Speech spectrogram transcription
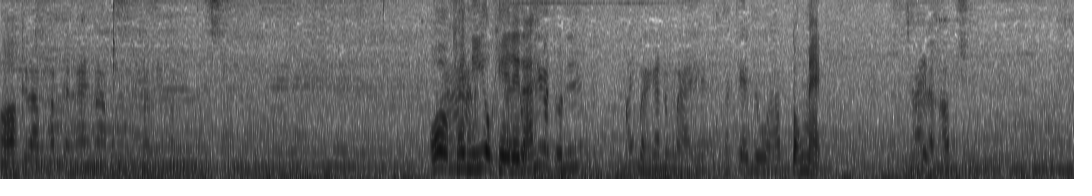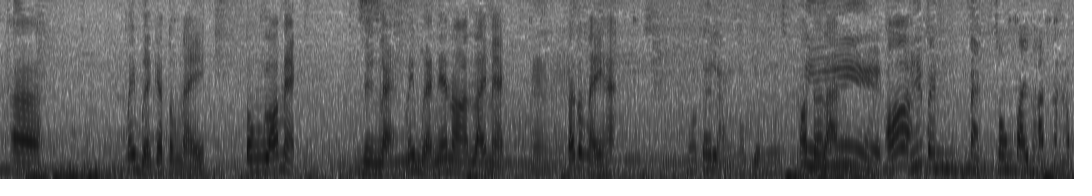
อ๋อเวลาพับจะง่ายมากเพราะมัน โอ้แค่นี้โอเคเลยนะ ตัวนี้กับตัวนี้ไม่เหมือนกันตรงไหน สังเกตดูครับ ตรงแม็กใช่เหรอครับ เอ่อไม่เหมือนกันตรงไหน ตรงล้อแม็กหนึ่งแหละ ไม่เหมือนแน่นอนลายแม็กแล้วตรงไหนฮะ มอเตอร์หลังครับตรงนี้มอเตอร์หลังนี่อ๋ออัอันนี้เป็นแม็กทรงใบพัดนะครับ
